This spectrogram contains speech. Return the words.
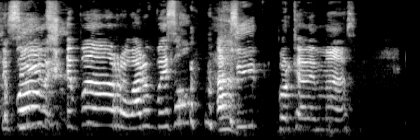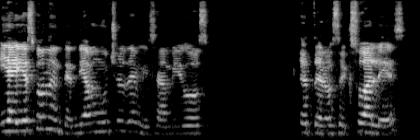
¿Te puedo, ¿te puedo robar un beso? Ah, Sí, porque además, y ahí es cuando entendía a muchos de mis amigos heterosexuales,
